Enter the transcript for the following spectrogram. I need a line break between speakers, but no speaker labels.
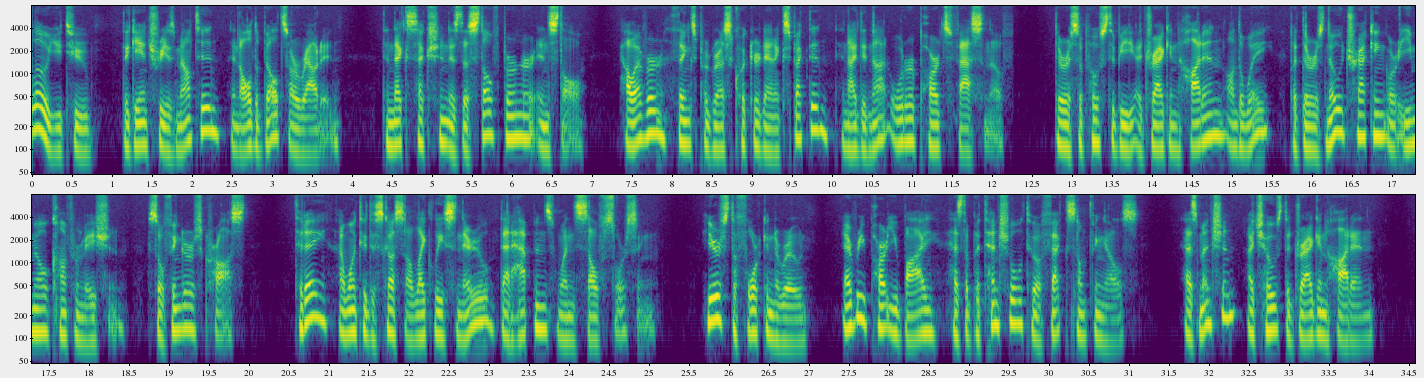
Hello YouTube. The gantry is mounted and all the belts are routed. The next section is the Stealthburner install. However, things progressed quicker than expected and I did not order parts fast enough. There is supposed to be a Dragon hot end on the way, but there is no tracking or email confirmation, so fingers crossed. Today, I want to discuss a likely scenario that happens when self sourcing. Here's the fork in the road. Every part you buy has the potential to affect something else. As mentioned, I chose the Dragon hot end.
